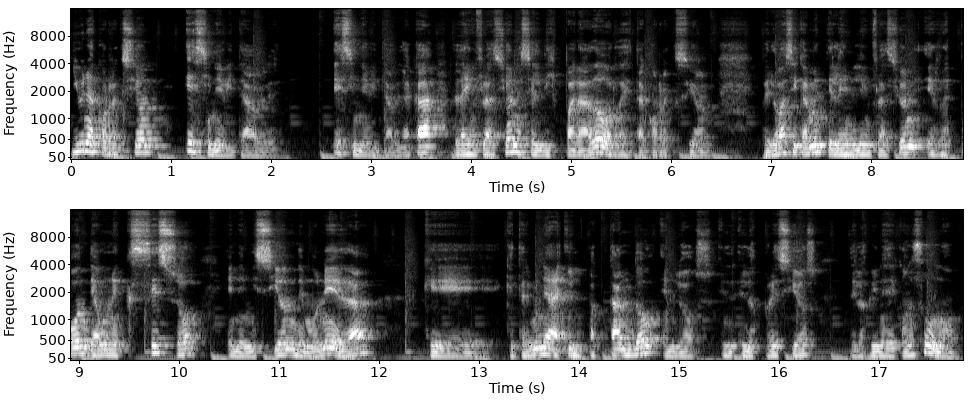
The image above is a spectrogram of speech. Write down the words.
Y una corrección es inevitable es inevitable. Acá la inflación es el disparador de esta corrección, pero básicamente la, inflación responde a un exceso en emisión de moneda que, termina impactando en los, en, los precios de los bienes de consumo.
